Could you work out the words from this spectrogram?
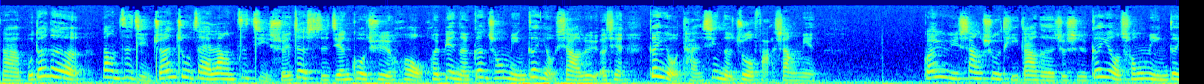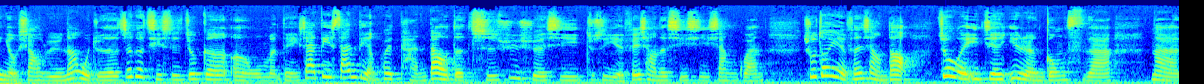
那不断的让自己专注在让自己随着时间过去后，会变得更聪明、更有效率，而且更有弹性的做法上面。关于上述提到的，就是更有聪明、更有效率。那我觉得这个其实就跟嗯，我们等一下第三点会谈到的持续学习，就是也非常的息息相关。书中也分享到，作为一间艺人公司啊。那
